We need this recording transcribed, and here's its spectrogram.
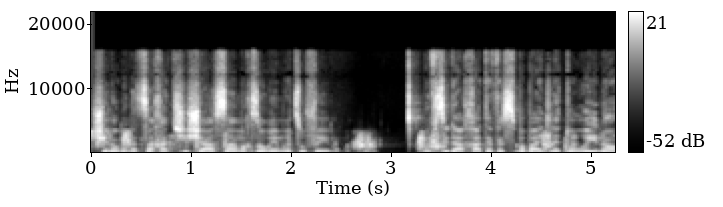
שלא מנצחת 16 מחזורים רצופים, מפסידה 1-0 בבית לטורינו,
